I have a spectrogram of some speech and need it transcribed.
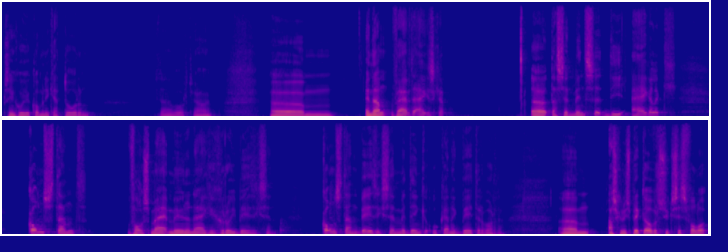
zijn goede communicatoren. Is dat een woord? Ja. Um, en dan, vijfde eigenschap. Uh, dat zijn mensen die eigenlijk constant, volgens mij, met hun eigen groei bezig zijn. Constant bezig zijn met denken, hoe kan ik beter worden? Um, als je nu spreekt over succesvolle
